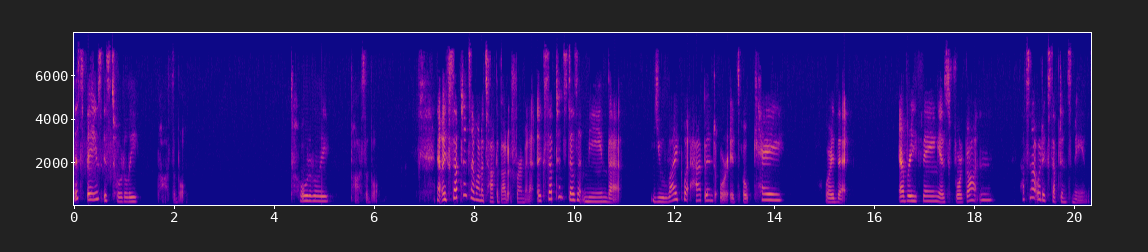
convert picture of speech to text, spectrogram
This phase is totally possible. Totally possible. Now, acceptance, I want to talk about it for a minute. Acceptance doesn't mean that you like what happened or it's okay or that everything is forgotten. That's not what acceptance means.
